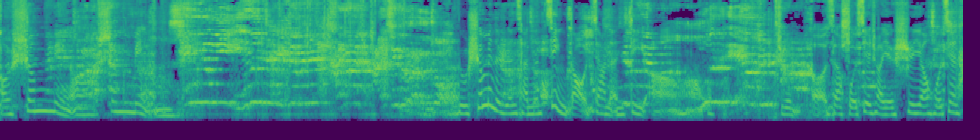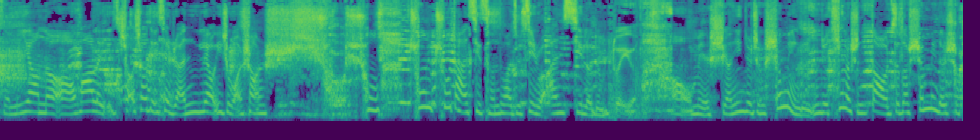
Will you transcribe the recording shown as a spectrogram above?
哦，生命啊，生命，嗯。有生命的人才能进到迦南地啊！这个呃，在火箭上也是一样，火箭怎么样呢？啊，花了烧烧的一些燃料，一直往上冲冲出大气层的话，就进入安息了，对不对？啊，我们也是啊，因着这个生命力，因着听了神道，得到生命的时候，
